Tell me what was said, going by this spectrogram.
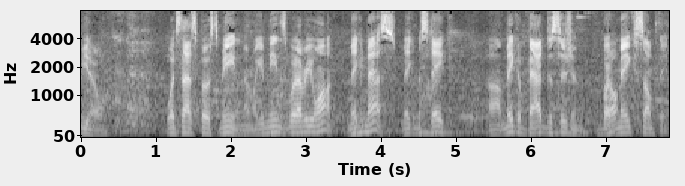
you know, what's that supposed to mean? And I'm like, it means whatever you want. Make a mess, make a mistake, uh, make a bad decision, but make something.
